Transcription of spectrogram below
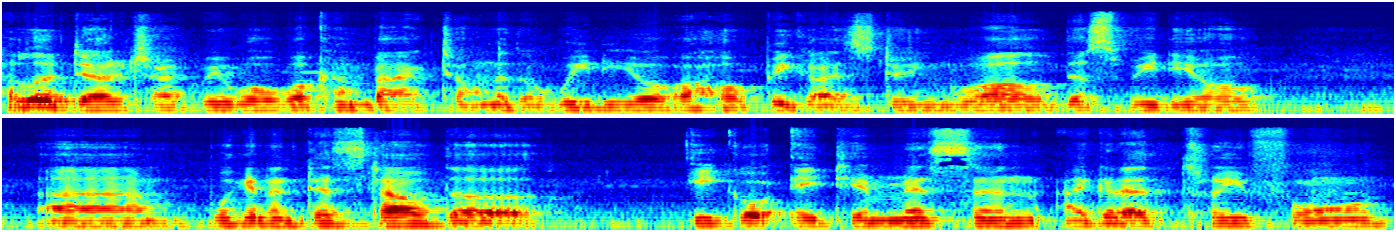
Hello Daily Track Viewer, welcome back to another video. I hope you guys doing well. This video, um, we're gonna test out the Eco ATM machine. I got a three phone.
